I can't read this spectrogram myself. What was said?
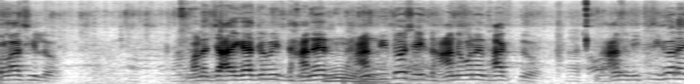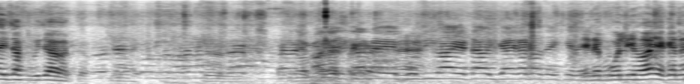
গোলা ছিল। মানে জায়গা জমি ধানের ধান দিত সেই ধান ওখানে থাকতো। ধান বিক্রি করে এই এইসব পূজা হতো। বলি হয় এটা ওই জায়গাটা দেখে। এটা বলি হয় এখানে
